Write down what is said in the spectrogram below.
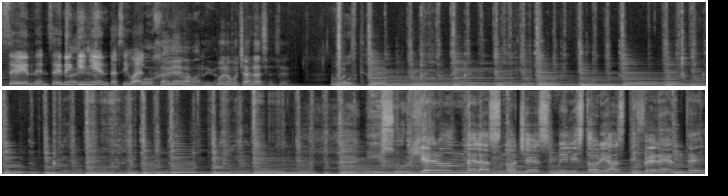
se venden. Se venden bien. 500 igual. Ojalá, Divino. vamos arriba. Bueno, muchas gracias. eh. Un gusto. Y surgieron de las noches mil historias diferentes.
